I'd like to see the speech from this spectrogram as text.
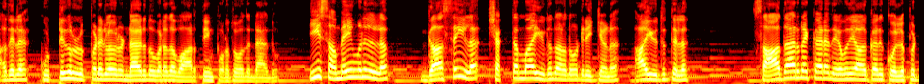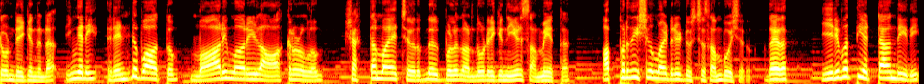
അതിൽ കുട്ടികൾ ഉൾപ്പെടെയുള്ളവരുണ്ടായിരുന്നു പറയുന്ന വാർത്തയും പുറത്തു വന്നിട്ടുണ്ടായിരുന്നു. ഈ സമയങ്ങളിലെല്ലാം ഗസയിൽ ശക്തമായ യുദ്ധം നടന്നുകൊണ്ടിരിക്കുകയാണ്. ആ യുദ്ധത്തിൽ സാധാരണക്കാരെ നിരവധി ആൾക്കാർ കൊല്ലപ്പെട്ടുകൊണ്ടിരിക്കുന്നുണ്ട്. ഇങ്ങനെ രണ്ട് ഭാഗത്തും മാറി മാറിയുള്ള ആക്രമണങ്ങളും ശക്തമായ ചെറുനിൽപ്പുകളും നടന്നുകൊണ്ടിരിക്കുന്ന ഈ ഒരു സമയത്ത് അപ്രതീക്ഷിതമായിട്ടൊരു ട്വിസ്റ്റ് സംഭവിച്ചിരുന്നു. അതായത് ഇരുപത്തിയെട്ടാം തീയതി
